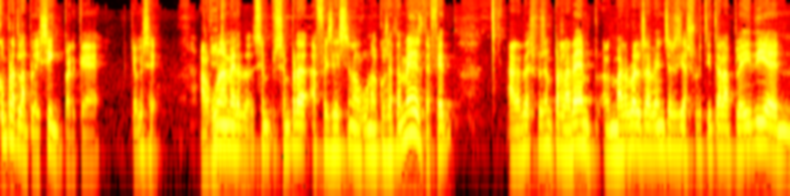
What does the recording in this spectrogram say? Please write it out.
compra't la Play 5 perquè, jo què sé, alguna merda, sempre, sempre afegeixen alguna coseta més. De fet, ara després en parlarem, el Marvel's Avengers ja ha sortit a la Play dient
